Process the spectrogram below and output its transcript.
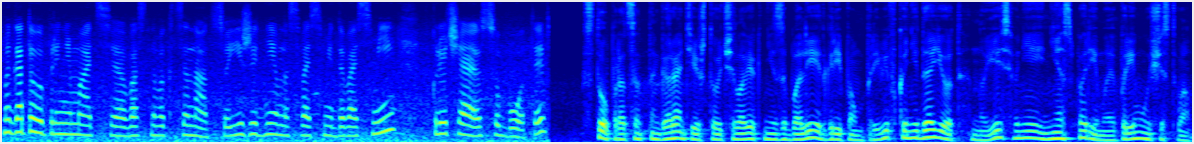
Мы готовы принимать э, вас на вакцинацию ежедневно с 8 до 8, включая субботы. Стопроцентной гарантии, что человек не заболеет гриппом, прививка не дает, но есть в ней неоспоримое преимущество.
